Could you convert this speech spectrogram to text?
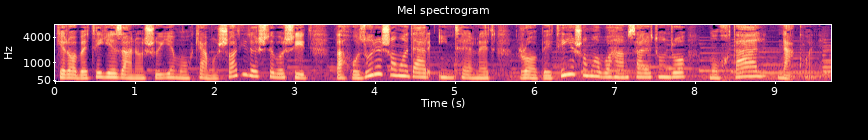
که رابطه یه زناشویی محکم و شادی داشته باشید و حضور شما در اینترنت رابطه شما با همسرتون رو مختل نکنه.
